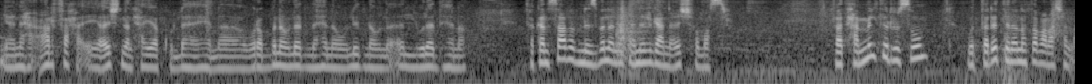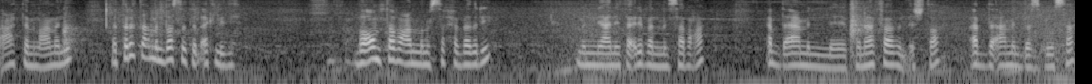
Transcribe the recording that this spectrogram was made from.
يعني عارفة عشنا الحياة كلها هنا وربنا اولادنا هنا وولدنا الولاد هنا. فكان صعب بالنسبة لنا إن إحنا نرجع نعيش في مصر. فتحملت الرسوم واضطريت إن أنا طبعا عشان قعدت من عملي اضطريت أعمل بسطة الأكل دي. بقوم طبعا من الصبح بدري من يعني تقريبا من سبعة. أبدأ أعمل كنافة بالقشطة أبدأ أعمل بسبوسة.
